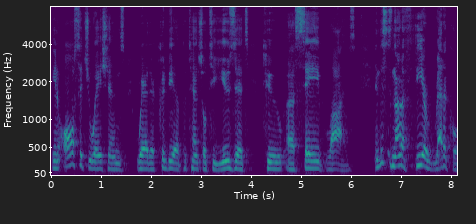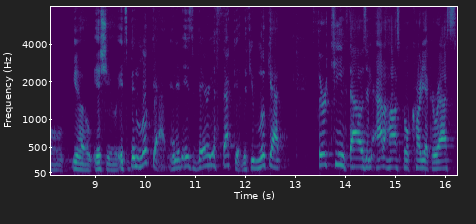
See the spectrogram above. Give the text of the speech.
in all situations where there could be a potential to use it to uh, save lives. And this is not a theoretical, you know, issue. It's been looked at, and it is very effective. If you look at 13,000 out-of-hospital cardiac arrests,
